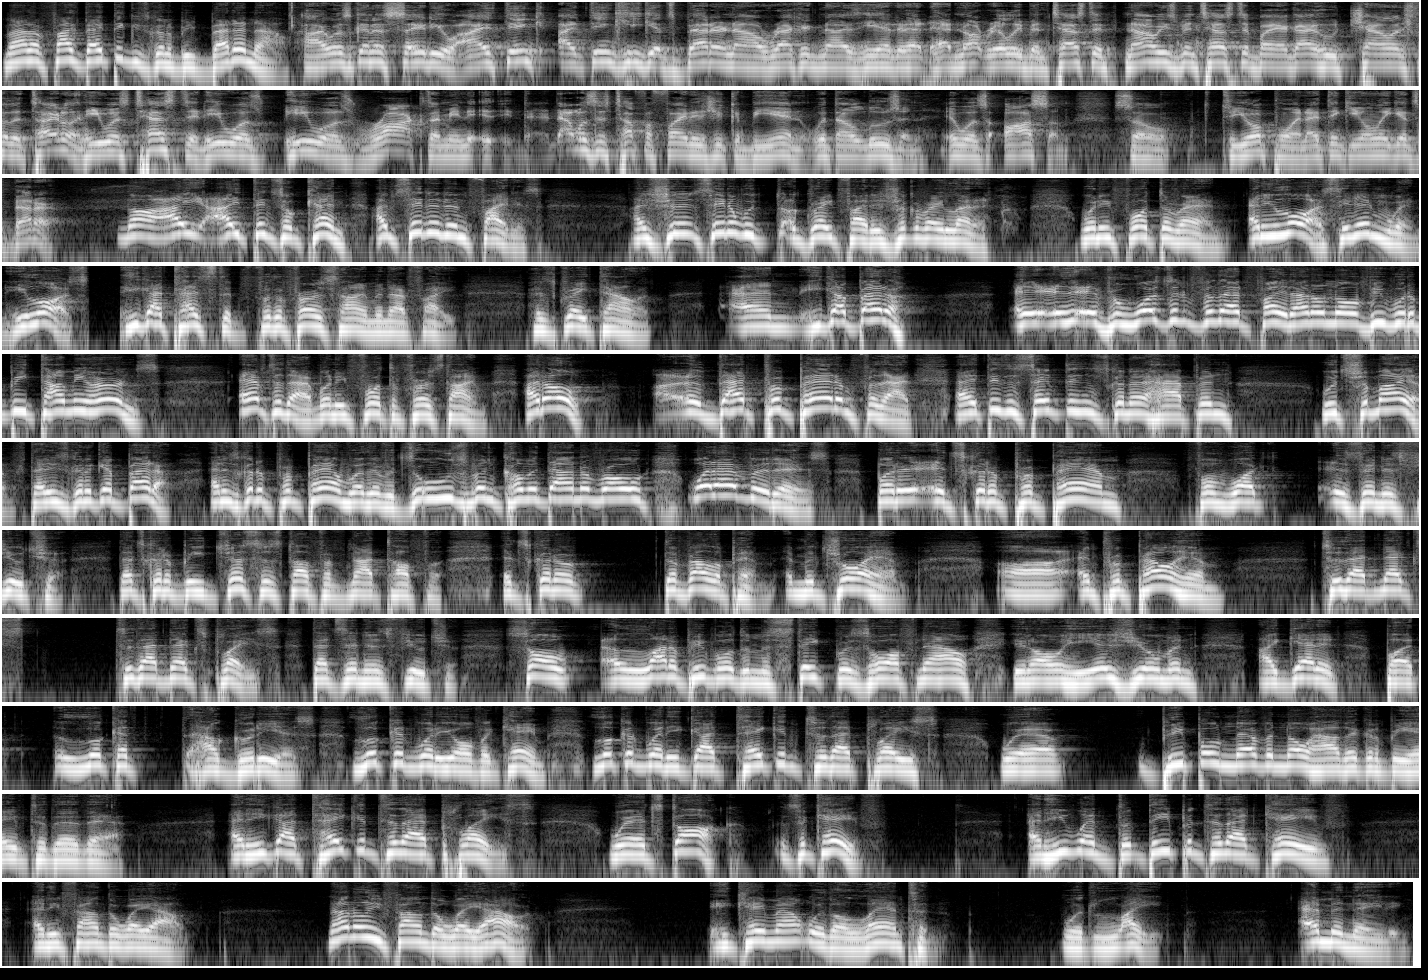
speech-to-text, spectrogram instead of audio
Matter of fact, I think he's going to be better now. I was going to say to you, I think I think he gets better now. Recognizing he had, had had not really been tested. Now he's been tested by a guy who challenged for the title, and he was tested. He was he was rocked. I mean, it, it, that was as tough a fight as you could be in without losing. It was awesome. So to your point, I think he only gets better. No, I I think so, Ken. I've seen it in fighters. I've seen it with a great fighter, Sugar Ray Leonard, when he fought Duran, and he lost. He didn't win. He lost he got tested for the first time in that fight. His great talent, and he got better. If it wasn't for that fight, I don't know if he would have beat Tommy Hearns after that when he fought the first time. I don't. Uh, that prepared him for that. And I think the same thing is going to happen with Chimaev, that he's going to get better and he's going to prepare, whether it's Usman coming down the road, whatever it is. But it's going to prepare him for what is in his future that's going to be just as tough, if not tougher. It's going to develop him and mature him uh, and propel him to that next to that next place that's in his future. So a lot of people, the mystique was off now. You know, he is human. I get it, but look at how good he is. Look at what he overcame. Look at when he got taken to that place where people never know how they're going to behave till they're there and he got taken to that place where it's dark. It's a cave. And he went deep into that cave and he found a way out. Not only found a way out, he came out with a lantern with light emanating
